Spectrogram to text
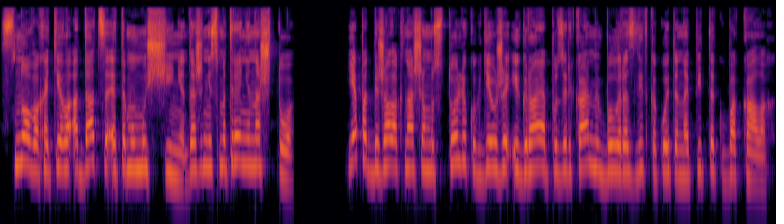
Снова хотела отдаться этому мужчине, даже несмотря ни на что. Я подбежала к нашему столику, где уже играя пузырьками был разлит какой-то напиток в бокалах.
